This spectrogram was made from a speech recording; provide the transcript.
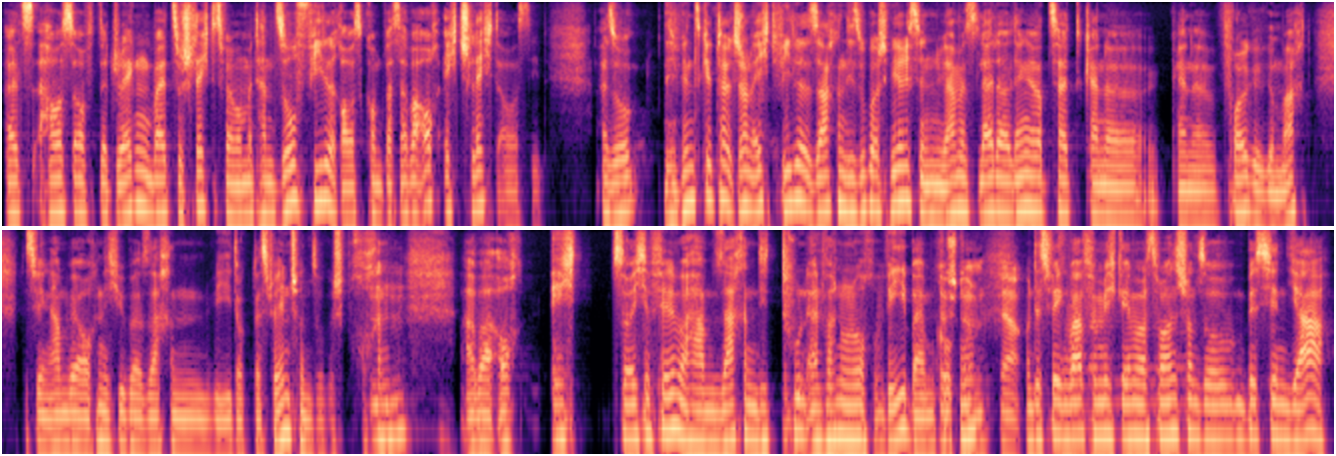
als House of the Dragon, weil es so schlecht ist, weil momentan so viel rauskommt, was aber auch echt schlecht aussieht. Also ich finde, es gibt halt schon echt viele Sachen, die super schwierig sind. Wir haben jetzt leider längere Zeit keine, keine Folge gemacht. Deswegen haben wir auch nicht über Sachen wie Doctor Strange und so gesprochen Mhm. aber auch echt solche Filme haben Sachen, die tun einfach nur noch weh beim Gucken. stimmt, ja. Und deswegen war für mich Game of Thrones schon so ein bisschen, ja,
